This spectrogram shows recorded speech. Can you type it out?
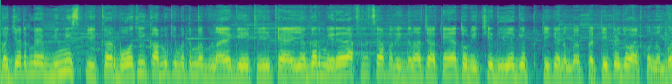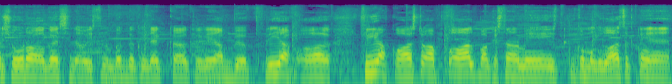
बजट में मिनी स्पीकर बहुत ही कम कीमत में बनाए गए ठीक है। अगर मेरे रेफरेंस से आप खरीदना चाहते हैं तो नीचे दिए गए पट्टी के नंबर पट्टी पे जो आपको नंबर शो रहा होगा इस, इस नंबर पे कॉन्टैक्ट करके आप free of free of cost आप ऑल पाकिस्तान में इसको मंगवा सकते हैं।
